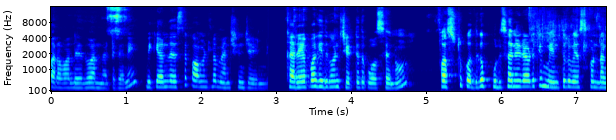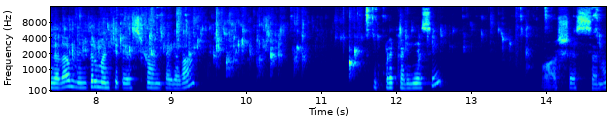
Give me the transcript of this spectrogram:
పర్వాలేదు అన్నట్టు కానీ మీకు ఏమైనా తెలిస్తే కామెంట్లో మెన్షన్ చేయండి. కరివేపాకు ఇదిగోండి చెట్టుది కోసాను. ఫస్ట్ కొద్దిగా పులుసు అనేటప్పటికి మెంతులు వేసుకుంటాం కదా మెంతులు మంచి టేస్ట్గా ఉంటాయి కదా. ఇప్పుడే కడిగేసి వాష్ చేస్తాను.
